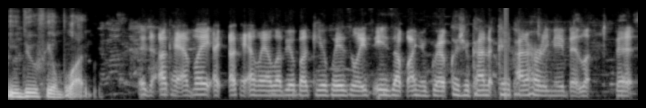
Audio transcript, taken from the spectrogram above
You do feel blood. Okay, Emily. I, okay, Emily. I love you, but can you please at least ease up on your grip because you're kind of you're kind of hurting me a bit. Bit.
